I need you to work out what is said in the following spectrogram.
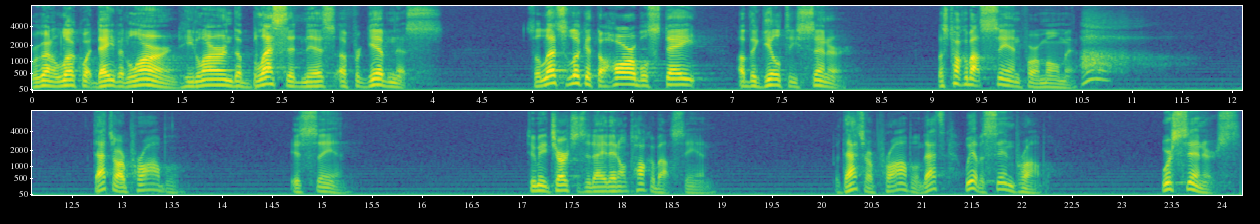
We're going to look what David learned. He learned the blessedness of forgiveness. So let's look at the horrible state of the guilty sinner. Let's talk about sin for a moment. That's our problem. Is sin. Too many churches today they don't talk about sin. But that's our problem. That's we have a sin problem. We're sinners.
